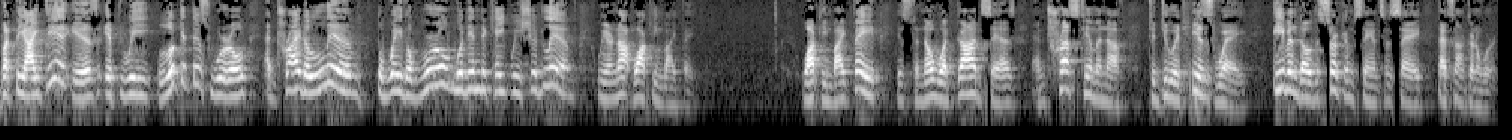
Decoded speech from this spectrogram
but the idea is if we look at this world and try to live the way the world would indicate we should live, we are not walking by faith. Walking by faith is to know what God says and trust Him enough to do it His way, even though the circumstances say that's not going to work.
